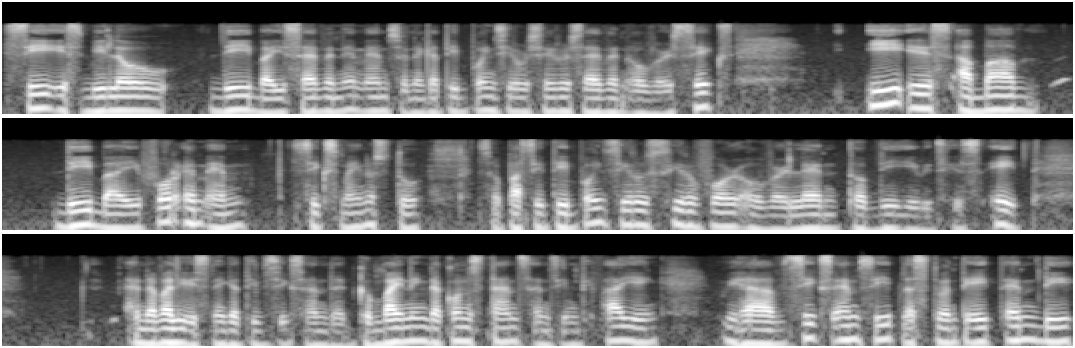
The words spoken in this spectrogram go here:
C is below D by 7 mm, so negative 0.007 over 6. E is above D by 4 mm, 6 minus 2, so positive 0.004 over length of DE, which is 8. And the value is negative 600. Combining the constants and simplifying, we have 6mc plus 28md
